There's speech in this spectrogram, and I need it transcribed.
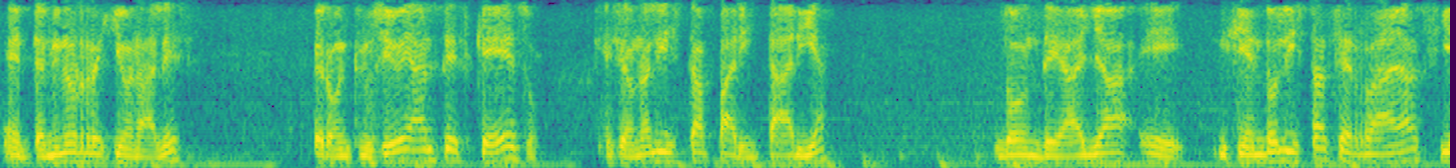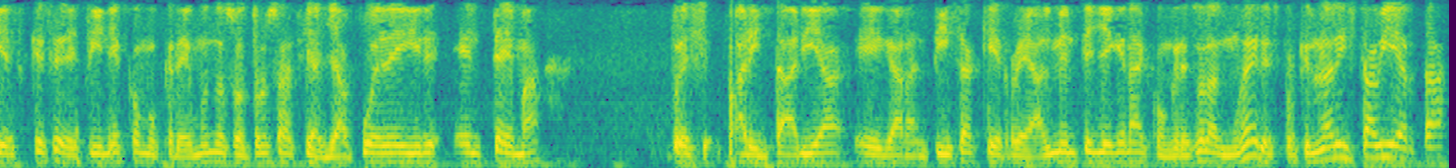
en términos regionales, pero inclusive antes que eso, que sea una lista paritaria donde haya, eh, siendo listas cerradas, si es que se define como creemos nosotros, hacia allá puede ir el tema, pues paritaria eh, garantiza que realmente lleguen al Congreso las mujeres, porque en una lista abierta,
